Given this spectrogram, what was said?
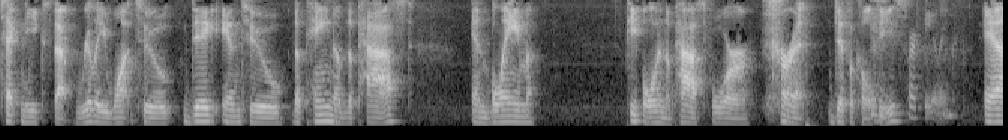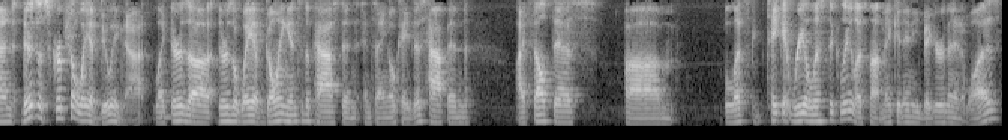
techniques that really want to dig into the pain of the past and blame people in the past for current difficulties. Or feelings. and there's a scriptural way of doing that. Like there's a there's a way of going into the past and, and saying okay this happened. I felt this. Um, let's take it realistically. Let's not make it any bigger than it was.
